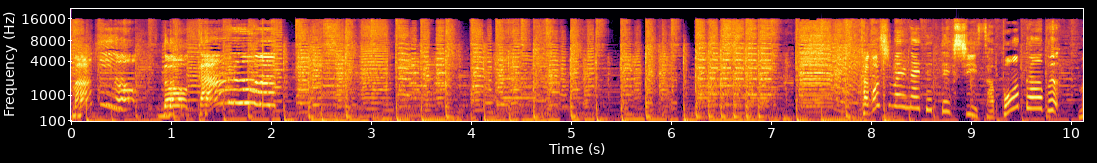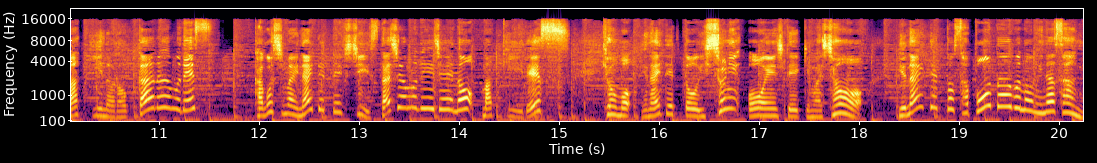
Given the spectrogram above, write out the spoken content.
マッキーのロッカールーム鹿児島ユナイテッド FC サポーター部マッキーのロッカールームです。鹿児島ユナイテッド FC スタジアム DJ のマッキーです。今日もユナイテッドを一緒に応援していきましょうユナイテッドサポーター部の皆さん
